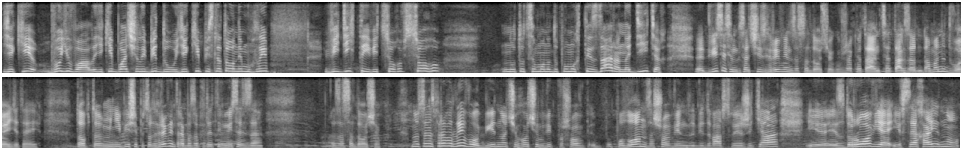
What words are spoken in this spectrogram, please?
які воювали, які бачили біду, які після того не могли відійти від цього всього, ну то це можна допомогти зараз на дітях. 276 гривень за садочок, вже квитанція. Так, за, а в мене двоє дітей. Тобто мені більше 500 гривень треба заплатити в місяць за, за садочок. Ну це несправедливо, обідно, чого чоловік пройшов полон, за що він віддавав своє життя, і, і здоров'я, і все. Хай ну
